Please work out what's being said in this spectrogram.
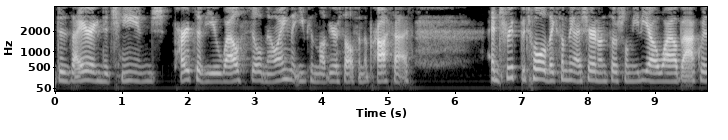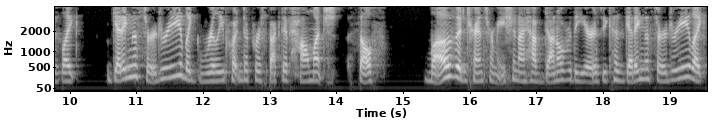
desiring to change parts of you while still knowing that you can love yourself in the process. And truth be told, like something I shared on social media a while back was like getting the surgery, like really put into perspective how much self love and transformation I have done over the years because getting the surgery, like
